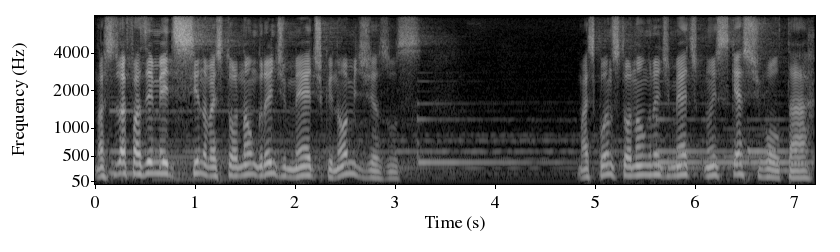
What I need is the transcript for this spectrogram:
O Narciso vai fazer medicina, vai se tornar um grande médico em nome de Jesus. Mas quando se tornar um grande médico, não esquece de voltar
